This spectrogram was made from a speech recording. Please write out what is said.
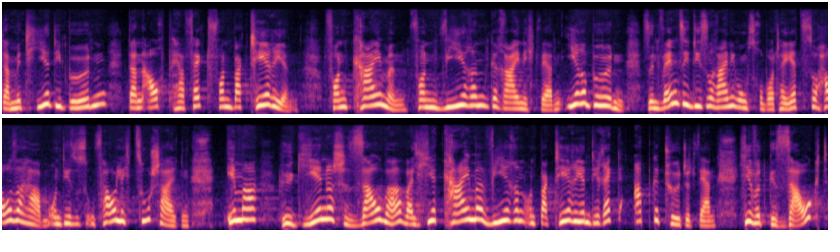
damit hier die Böden dann auch perfekt von Bakterien, von Keimen, von Viren gereinigt werden. Ihre Böden sind, wenn Sie diesen Reinigungsroboter jetzt zu Hause haben und dieses UV-Licht zuschalten, immer hygienisch sauber, weil hier Keime, Viren und Bakterien direkt abgetötet werden. Hier wird gesaugt,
